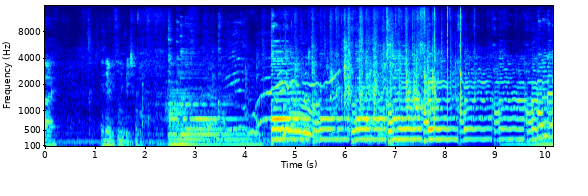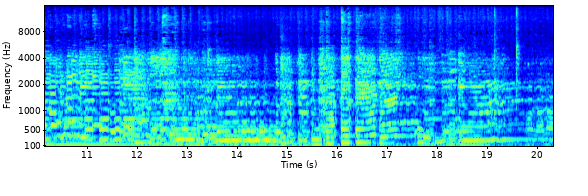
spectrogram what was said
and everything in between. Oh, no, no,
